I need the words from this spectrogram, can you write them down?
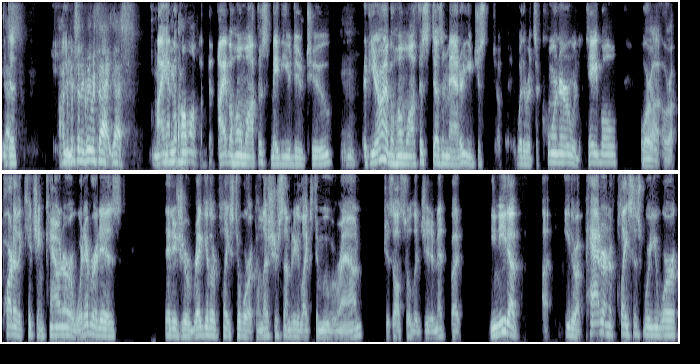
It yes. does. 100% agree with that. Yes. I have a home office. I have a home office. Maybe you do too. Mhm. If you don't have a home office, doesn't matter. You just whether it's a corner or the table or a, or a part of the kitchen counter or whatever it is that is your regular place to work. Unless you're somebody who likes to move around, which is also legitimate, but you need a, a either a pattern of places where you work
